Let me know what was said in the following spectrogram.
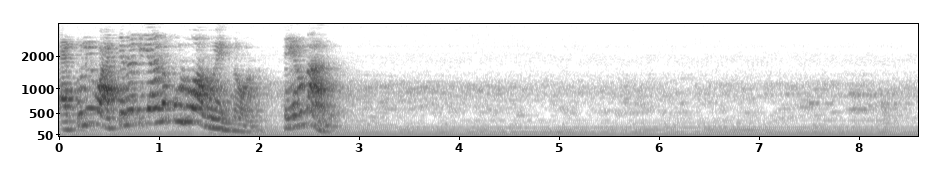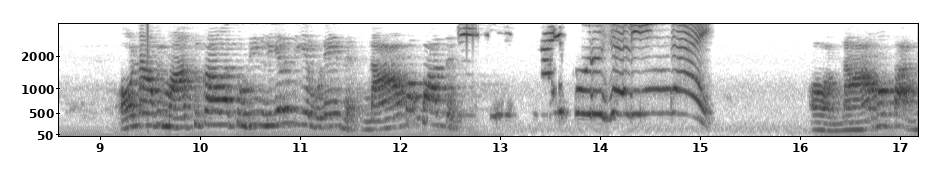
ඇතුලේ වචන ලියන්න පුළුවන් වෙන්න ඕන. තේරුණාද? ඕන අපි මාතෘකාවත් උඩින් ලියලා තියමු නේද? නාම පද. අයි පුරුෂ ලිංගයි. ඕ නාම පද.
